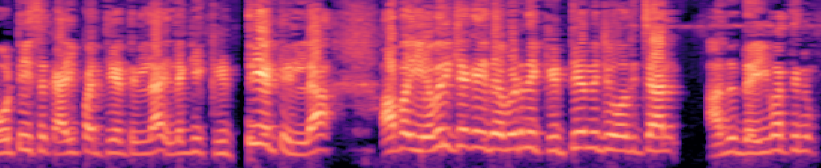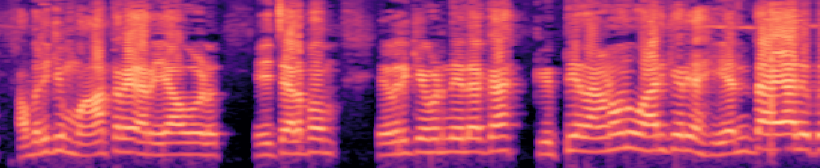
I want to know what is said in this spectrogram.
നോട്ടീസ് കൈപ്പറ്റിയിട്ടില്ല ഇല്ലെങ്കിൽ കിട്ടിയിട്ടില്ല. അപ്പൊ എവർക്കൊക്കെ ഇത് എവിടുന്ന് കിട്ടിയെന്ന് ചോദിച്ചാൽ അത് ദൈവത്തിനും അവർക്ക് മാത്രമേ അറിയാവുള്ളൂ. ഈ ചിലപ്പം ഇവർക്ക് എവിടുന്നേലൊക്കെ കിട്ടിയതാണോ എന്ന് ആർക്കറിയാം. എന്തായാലും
